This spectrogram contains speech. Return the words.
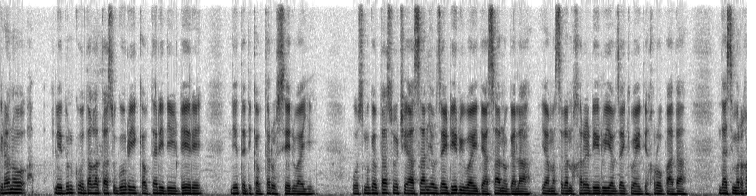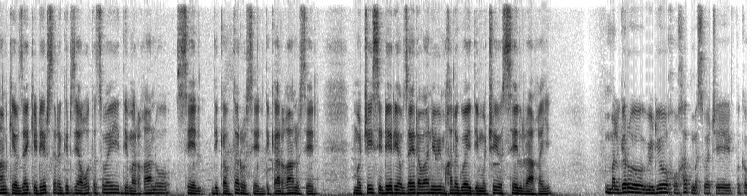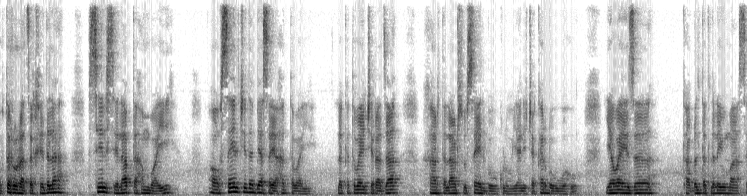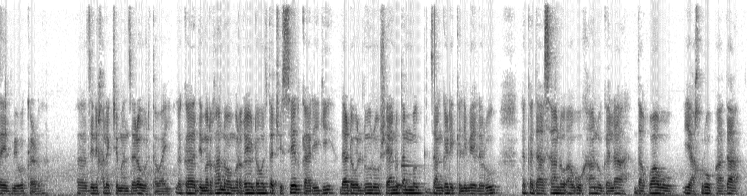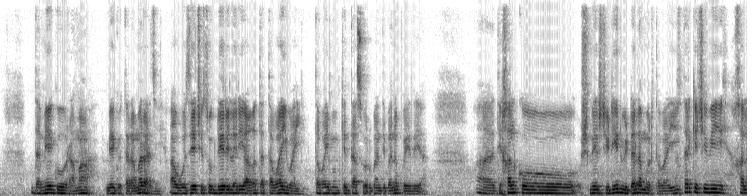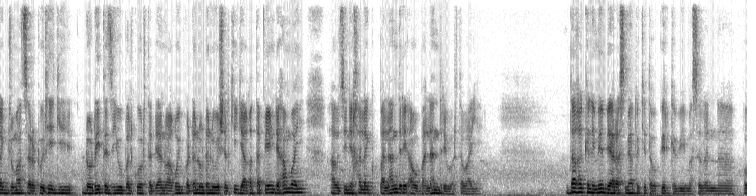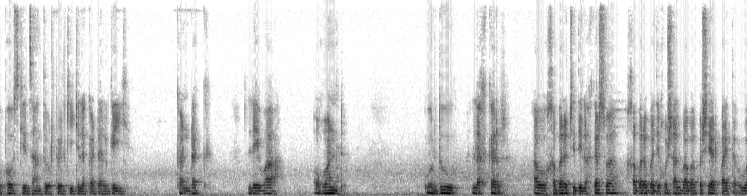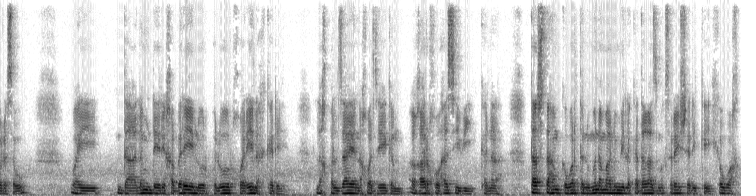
ګرانو ليدونکو دغه تاسو ګوري کوتري دي ډيري دي ته دي کوترو سيل وايي اوس موږ او تاسو چي اسان يو ځای ډير وي وايي دي اسانو ګلا يا مثلا خره ډير وي يو ځای کي وايي دي خرو پاده داسي مرغان که يو ځای کي ډير سره ګرځي هغو ته څه وايي دي مرغانو سيل دي کوترو سيل دي کارغانو سيل مچي سي ډير يو ځای رواني ويم خلګ وايي دي مچيو سيل راغي. ملګرو ویډیو خو ختمه سوه چې په کوترو راڅرخېدله سیل سیلاب ته هم وایي او سیل چې ده بیا سیاحت ته وایي لکه ته وایې چې راځه ښار ته لاړ سو سیل به وکړو یعنې چکر به ووهو یا وایې زه کابل ته تللی وم سیل مې وکړ ځینې خلک چې منظره ورته وایي لکه د مرغانو او مرغیو ډول ته چې سیل کاریږي دا ډول نورو شیانو ته موږ ځانګړې کلمې لرو لکه د اسانو او اوښانو ګلا، د غواوو یا خرو پادا، د مېږو رمه، مېږو ته رمه راځي، او وزې چې څوک ډېرې لري هغه ته توای وایي، توای ممکن تاسو ورباندې به نه پوهېدی. د خلکو شمېر چې ډېر وي ډله هم ورته وایي. اختر کې چې وي خلک جومات سره ټولېږي، ډوډۍ ته ځي یو بل کور ته، بیا نو هغوی په ډلو ډلو وېشل کېږي، هغه ته پېنډې هم وایي، او ځینې خلک پلندرې او بلندرې ورته وایي. دغه کلمې بیا رسمیاتو کې توپیر کوي، مثلا په پوځ کې ځان ته ورته ویل کېږي لکه ډلګۍ، کنډک، لیوا، غونډ، اردو، لښکر او خبره چې د لښکر سوه خبره به د خوشحال بابا په شعر پای ته ورسوو وایي د عالم ډېرې خبرې لور په لور خورې لښکرې له خپل ځایه نه خوځېږم غر خو هسې وي که نه تاسو ته هم که ورته نومونه معلوم وي لکه دغه زموږ سره یې شریک کړئ ښه وخت.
